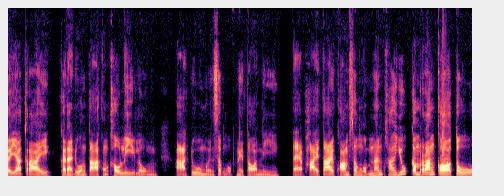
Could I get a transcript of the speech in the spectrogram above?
ระยะไกล ขณะดวงตาของเขาหลีลง อาจดูเหมือนสงบในตอนนี้ แต่ภายใต้ความสงบนั้นพายุกำลังก่อตัว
